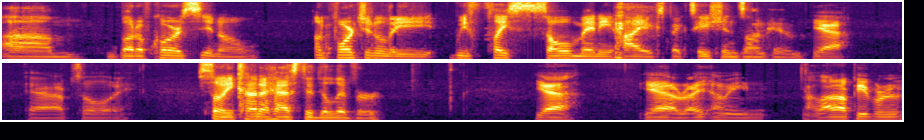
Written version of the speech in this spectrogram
Um, but of course, you know, unfortunately, we've placed so many high expectations on him. Yeah, yeah, absolutely. So he kind of has to deliver. Yeah, yeah, right. I mean, a lot of people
